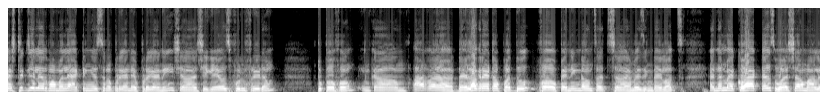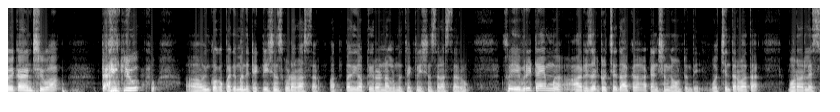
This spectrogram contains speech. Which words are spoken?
రెస్ట్రిక్ట్ చేయలేదు మమ్మల్ని యాక్టింగ్ చేస్తున్నప్పుడు కానీ ఎప్పుడు కానీ she gaves full freedom to perform ఇంకా our dialogue writer Paddu for penning down such amazing dialogues and then my co actors Varsha Malvika and Shiva thank you ఇంకొక పది మంది టెక్నీషియన్స్ కూడా రాస్తారు. పది పది కాకపోతే రెండు నాలుగు మంది టెక్నీషియన్స్ రాస్తారు. సో ఎవ్రీ టైం ఆ రిజల్ట్ వచ్చేదాకా టెన్షన్గా ఉంటుంది. వచ్చిన తర్వాత మోర్ ఆర్లెస్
